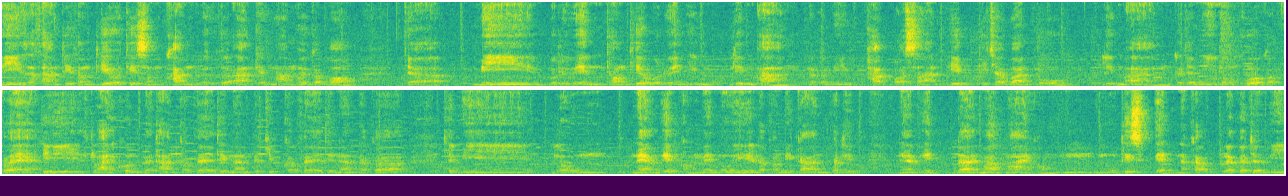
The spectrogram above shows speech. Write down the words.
มีสถานที่ท่องเที่ยวที่สำคัญก็คืออ่างเก็บน้ำห้วยกระบอก จะมีบริเวณท่องเที่ยวบริเวณริมริมอ่าง แล้วก็มีผักปลอดสารพิษที่ชาวบ้านปลูกริมอ่างก็จะมีโรงคั่วกาแฟที่หลายคนไปทานกาแฟที่นั่นไปจิบกาแฟที่นั่นแล้วก็ จะมีโรงแหนมเห็ดของแม่นุ้ยแล้วก็มีการผลิตแหนมเห็ดได้มากมายของหมู่ที่ 11 นะครับ แล้วก็จะมี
